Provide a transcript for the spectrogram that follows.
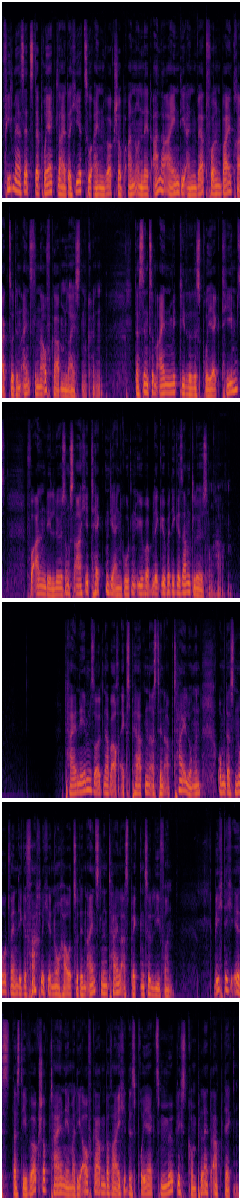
Vielmehr setzt der Projektleiter hierzu einen Workshop an und lädt alle ein, die einen wertvollen Beitrag zu den einzelnen Aufgaben leisten können. Das sind zum einen Mitglieder des Projektteams, vor allem die Lösungsarchitekten, die einen guten Überblick über die Gesamtlösung haben. Teilnehmen sollten aber auch Experten aus den Abteilungen, um das notwendige fachliche Know-how zu den einzelnen Teilaspekten zu liefern. Wichtig ist, dass die Workshop-Teilnehmer die Aufgabenbereiche des Projekts möglichst komplett abdecken.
